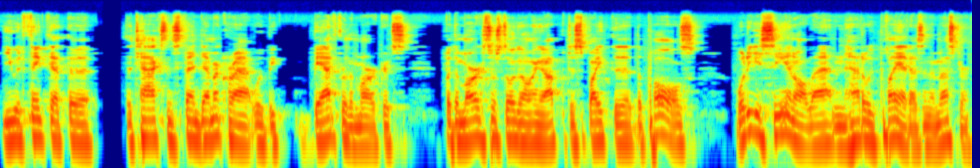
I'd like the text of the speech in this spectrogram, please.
you would think that the, the tax and spend Democrat would be bad for the markets, but the markets are still going up despite the, the polls. What do you see in all that and how do we play it as an investor?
